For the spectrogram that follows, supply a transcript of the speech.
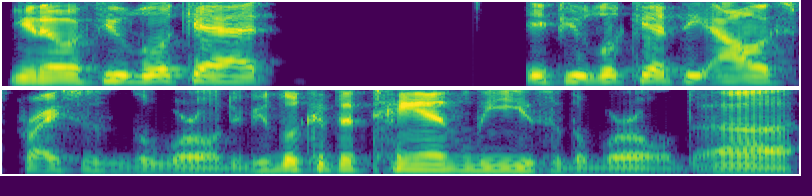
you know if you look at if you look at the Alex Prices of the world, if you look at the Tan Lees of the world, uh,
